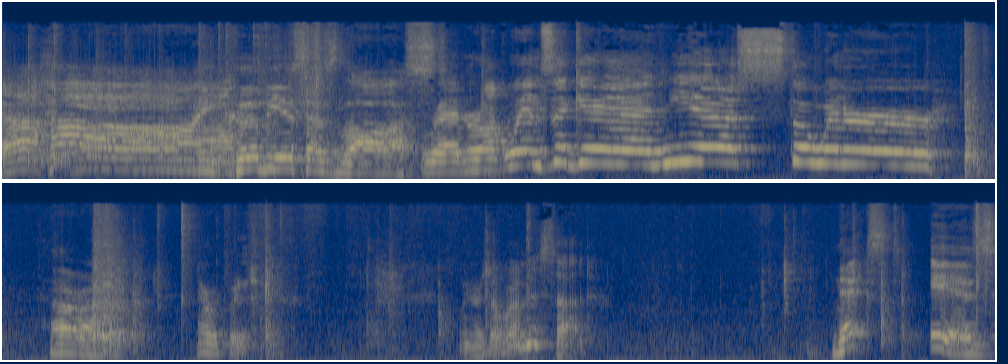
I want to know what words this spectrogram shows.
Aha! Ah, and Kerbeus has lost. Ragnarok wins again! Yes, the winner! Alright. Now we're putting winners over on this side. Next is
